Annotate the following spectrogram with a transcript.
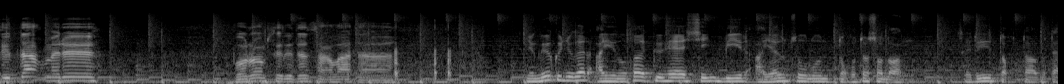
Сырдақ мөрі бором сырытын сағалата. Нөңгө күнігер айылға күхәсин бір аян солын тоғыта солон. Сыры тоқтабыда.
